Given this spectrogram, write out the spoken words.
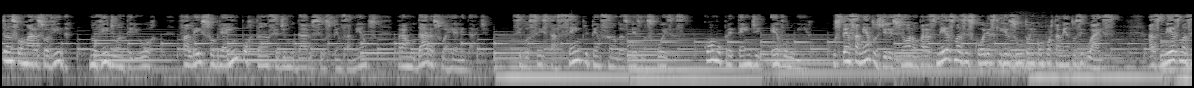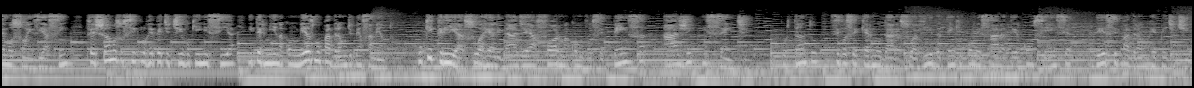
transformar a sua vida? No vídeo anterior, falei sobre a importância de mudar os seus pensamentos para mudar a sua realidade. Se você está sempre pensando as mesmas coisas, como pretende evoluir? Os pensamentos direcionam para as mesmas escolhas que resultam em comportamentos iguais, as mesmas emoções, e assim fechamos o ciclo repetitivo que inicia e termina com o mesmo padrão de pensamento. O que cria a sua realidade é a forma como você pensa, age e sente. Portanto, se você quer mudar a sua vida, tem que começar a ter consciência desse padrão repetitivo.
